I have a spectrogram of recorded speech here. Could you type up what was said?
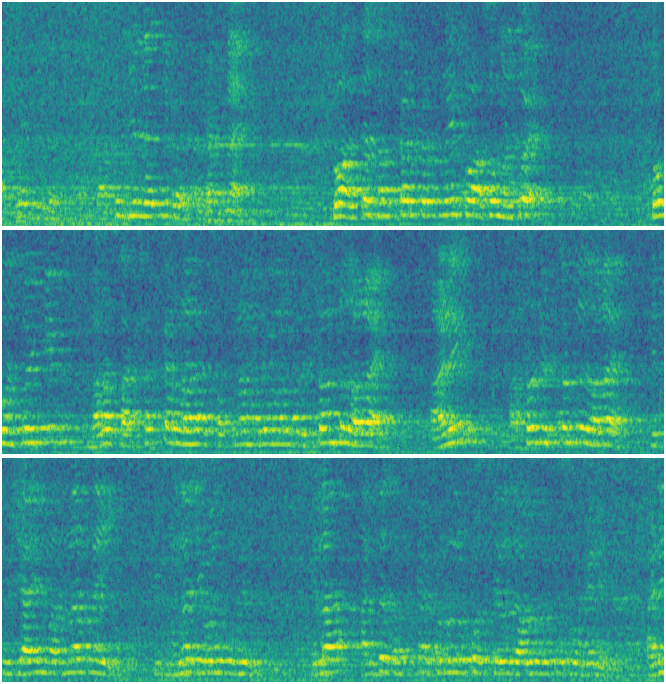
आपल्या जिल्ह्यात लातूर जिल्ह्यातली घटना आहे. तो अंत्यसंस्कार करत नाही तो असं म्हणतोय. तो म्हणतोय की मला साक्षात्कार झाला स्वप्नामध्ये मला दृष्टांत झालाय आणि असा दृष्टांत झालाय की तुझी आई मरणार नाही की पुन्हा जीवन होईल तिला अंत्यसंस्कार करू नकोस तिला जाणू नकोस वगैरे. आणि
